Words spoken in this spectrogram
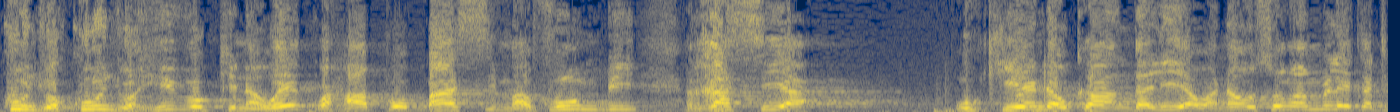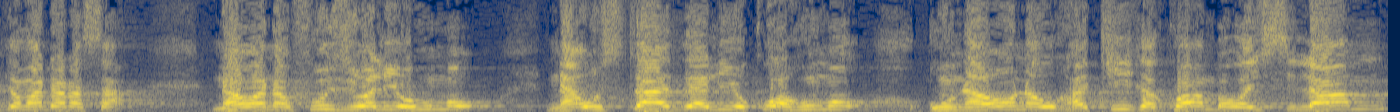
kunjwa kunjwa hivyo kinawekwa hapo basi mavumbi ghasia. Ukienda ukaangalia wanaosoma mle katika madarasa na wanafunzi walio humo na ustadhi aliyokuwa humo unaona uhakika kwamba waislamu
